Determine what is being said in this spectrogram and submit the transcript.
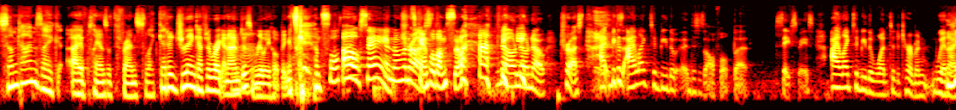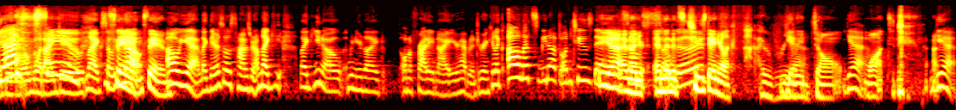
Sometimes, like, I have plans with friends to like get a drink after work, and I'm just mm-hmm. really hoping it's canceled. Oh, same. And then when Trust. it's canceled, I'm so happy. no, no, no. Trust. I, because I like to be the. This is awful, but safe space. I like to be the one to determine when I Yes, do or what I do. Like so, Same, no. same. Oh yeah, like there's those times where I'm like, like you know, when you're like on a Friday night, you're having a drink. You're like, oh, let's meet up on Tuesday. Yeah, It and then you're, sounds and so then it's good. Tuesday, and you're like, "Fuck, I really Yeah. don't Yeah. want to do that." Yeah,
